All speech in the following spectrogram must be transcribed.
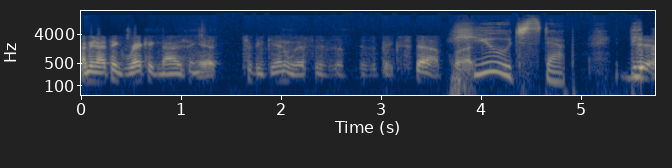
I mean, I think recognizing it to begin with is a is a big step, but Huge step. The Yeah.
